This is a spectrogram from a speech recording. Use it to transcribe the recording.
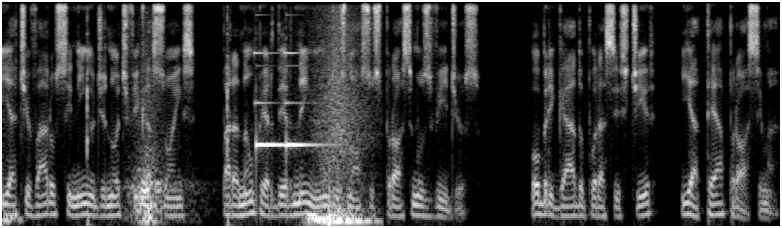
e ativar o sininho de notificações para não perder nenhum dos nossos próximos vídeos. Obrigado por assistir e até a próxima.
